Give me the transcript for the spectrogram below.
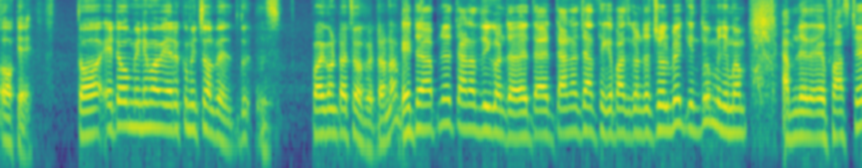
ওকে। তো এটাও মিনিমাম এরকমই চলবে। কয় ঘণ্টা চলবে টানা এটা আপনার টানা দুই ঘণ্টা টানা চার থেকে পাঁচ ঘণ্টা চলবে কিন্তু মিনিমাম আপনি ফার্স্টে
